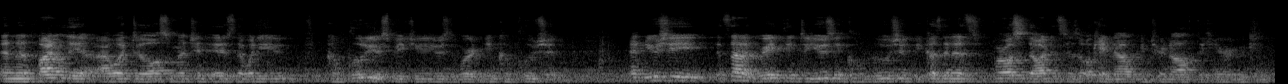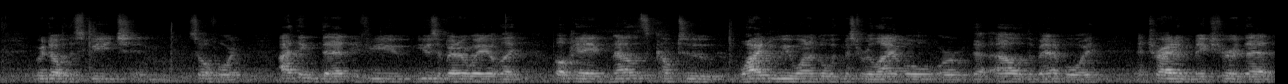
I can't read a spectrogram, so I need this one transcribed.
And then finally, I would like to also mention is that when you conclude your speech, you use the word in conclusion. And usually, it's not a great thing to use in conclusion because then it's, for us, the audience says, okay, now we can turn off the hearing, we can, we're done with the speech and so forth. I think that if you use a better way of like, okay, now let's come to why do we want to go with Mr. Reliable or the L, the bad boy, and try to make sure that,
